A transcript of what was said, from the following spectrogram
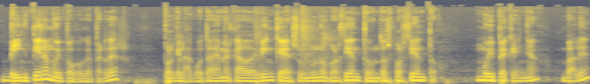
Bing tiene muy poco que perder, porque la cuota de mercado de Bing que es un 1%, un 2%, muy pequeña, ¿vale?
